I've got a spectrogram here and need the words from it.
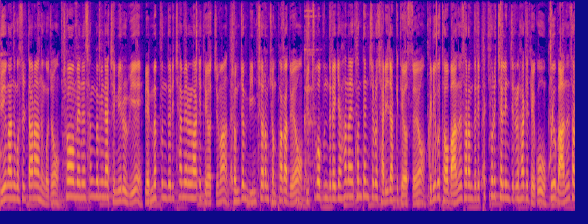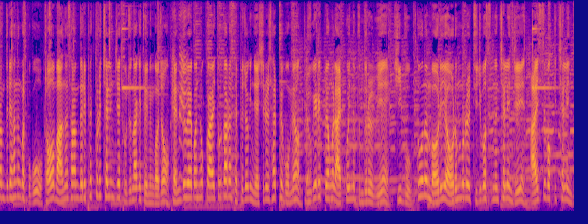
유행하는 것을 따라하는 거죠. 처음에는 상금이나 재미를 위해 몇몇 분들이 참여를 하게 되었지만 점점 밈처럼 전파가 되어 유튜버 분들에게 하나의 컨텐츠로 자리 잡게 되었어요. 그리고 더 많은 사람들이 팩토리 챌린지를 하게 되고 그 많은 사람들이 하는 걸 보고 더 많은 사람들이 팩토리 챌린지에 도전하게 되는 거죠. 밴드웨건 효과의 또 다른 대표적인 예시를 살펴보면 루게릭병을 앓고 있는 분들을 위해 기부 또는 머리에 얼음물을 뒤집어 쓰는 챌린지인 아이스 버킷 챌린지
